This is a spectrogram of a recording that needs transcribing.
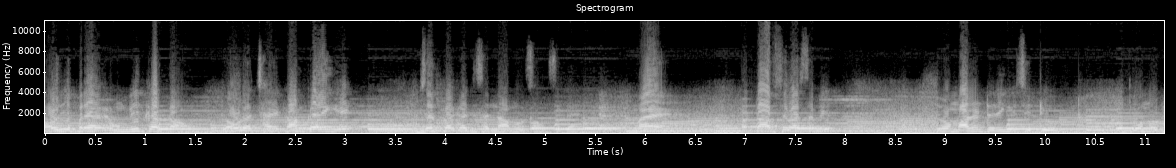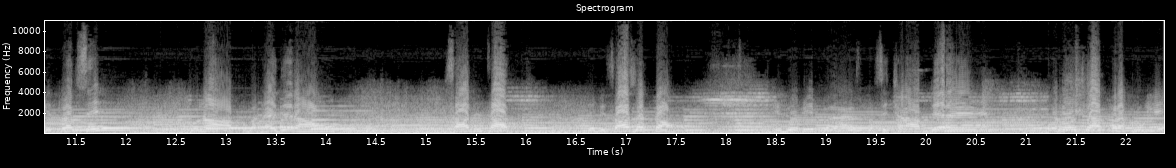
और ये उम्मीद करता हूँ कि और अच्छा ये काम करेंगे। जनपद का जिसे नाम रोशन हो सके। मैं प्रताप सेवा समिति एवं मॉडर्न ट्रेनिंग इंस्टीट्यूट दोनों की तरफ़ से पुनः आपको बधाई दे रहा हूँ। साथ ही साथ ये विश्वास रखता हूँ कि जो भी प्रशिक्षण आप दे रहे हैं, वो रोज़गार परक होंगे।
